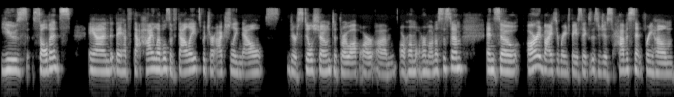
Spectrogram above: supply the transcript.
use solvents and they have that high levels of phthalates, which are actually now they're still shown to throw off our um, our horm- hormonal system. And so our advice at Branch Basics is to just have a scent free home.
